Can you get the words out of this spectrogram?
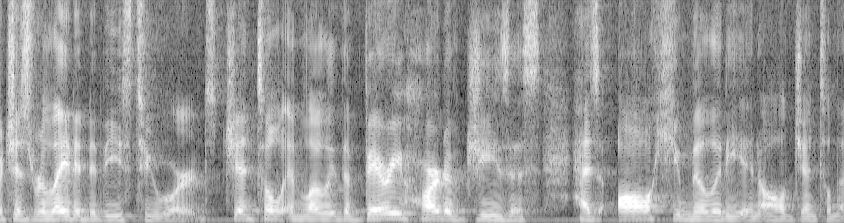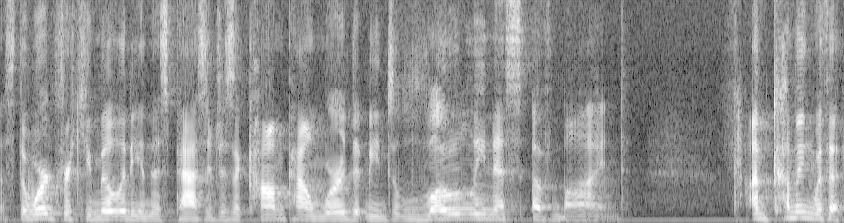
which is related to these two words gentle and lowly. The very heart of Jesus has all humility and all gentleness. The word for humility in this passage is a compound word that means lowliness of mind. I'm coming with a,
